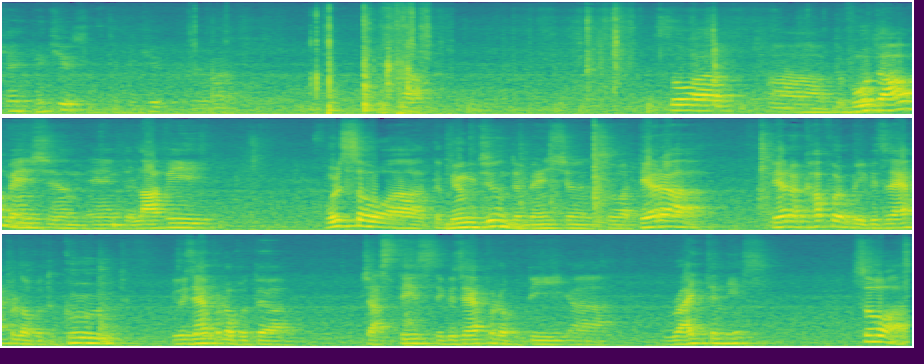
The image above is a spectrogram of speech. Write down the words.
Okay, thank you. Thank you very much. Now, so uh, uh, the Vodao mentioned and the Lavi, also uh, the Myungjun mentioned. So uh, there are there are a couple of example of the good, example of the justice, example of the uh, rightness. So uh,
